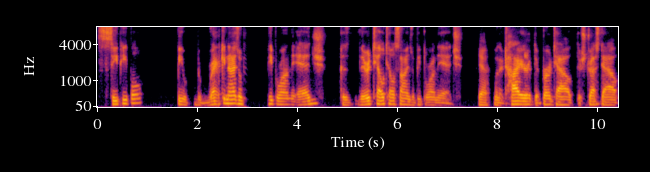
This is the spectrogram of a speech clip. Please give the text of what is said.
see people, be recognize when people are on the edge because there are telltale signs when people are on the edge. Yeah, when they're tired, they're burnt out, they're stressed out,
